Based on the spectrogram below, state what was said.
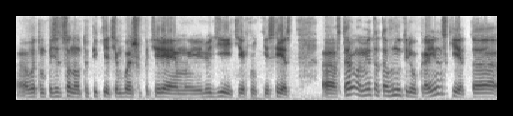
в этом позиционном тупике, тем больше потеряем и людей, техники, и средств. Второй момент – это внутриукраинский, это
